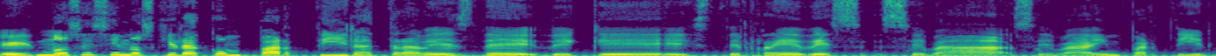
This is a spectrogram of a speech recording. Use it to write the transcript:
Eh, no sé si nos quiera compartir a través de, qué este, redes se va, se va a impartir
